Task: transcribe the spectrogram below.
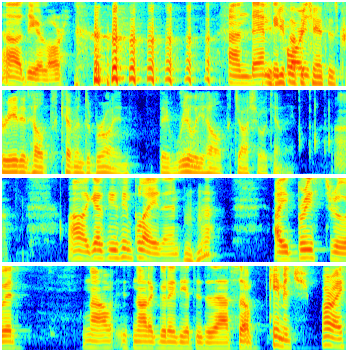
Oh dear lord. and then If you before thought the chances created helped Kevin De Bruyne, they really help Joshua Kimmich. Well, I guess he's in play then. Mm-hmm. Uh, I breezed through it. Now it's not a good idea to do that. So Kimmich, all right.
